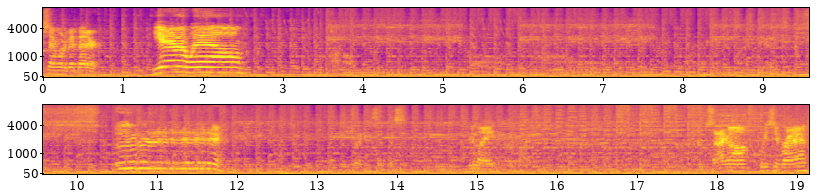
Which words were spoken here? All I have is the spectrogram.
Sand would have been better. Yeah, well... Too late. Sacking off Queasy Brand.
